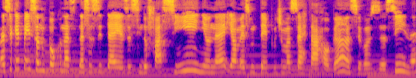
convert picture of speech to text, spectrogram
Mas fiquei pensando um pouco nas, nessas ideias, assim, do fascínio, né? E ao mesmo tempo de uma certa arrogância, vamos dizer assim, né?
